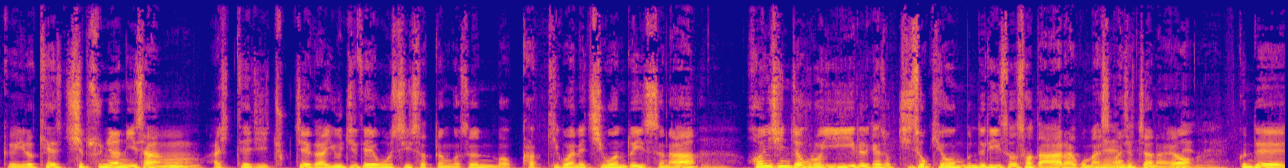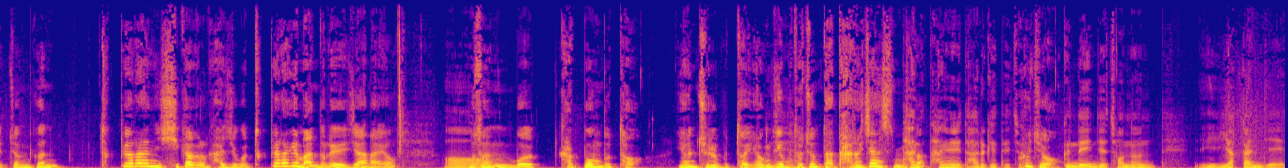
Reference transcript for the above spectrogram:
그 이렇게 십수년 이상 아시테지 축제가 유지되어 올수 있었던 것은 뭐 각 기관의 지원도 있으나 음. 헌신적으로 이 일을 계속 지속해온 분들이 있어서다라고 말씀하셨잖아요. 네네. 네네. 근데 좀 이건 특별한 시각을 가지고 특별하게 만들어야 되지 않아요? 어. 우선 뭐 각본부터 연출부터 연기부터 네. 좀다 다르지 않습니까? 당, 당연히 다르게 되죠. 그죠. 근데 이제 저는 이 약간 이제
